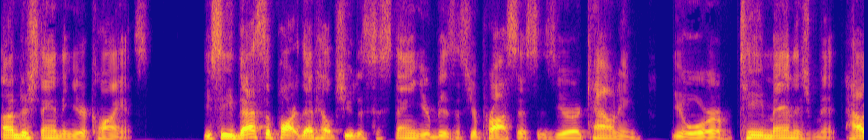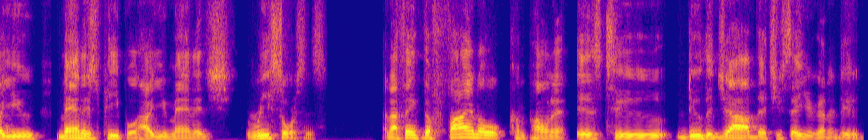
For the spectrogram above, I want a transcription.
understanding your clients? You see, that's the part that helps you to sustain your business, your processes, your accounting, your team management, how you manage people, how you manage resources. And I think the final component is to do the job that you say you're going to do.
